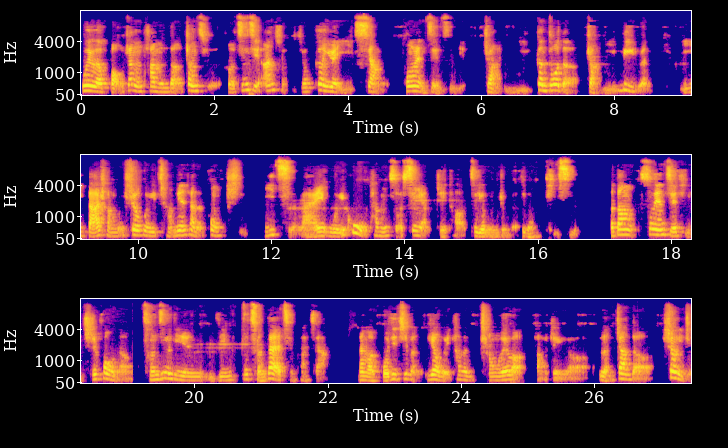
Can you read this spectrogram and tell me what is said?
为了保证他们的政治和经济安全，就更愿意向工人阶级转移更多的转移利润，以达成社会层面上的共识，以此来维护他们所信仰这套自由民主的这种体系。而当苏联解体之后呢，曾经的敌人已经不存在的情况下。那么，国际资本认为他们成为了啊这个冷战的胜利者，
